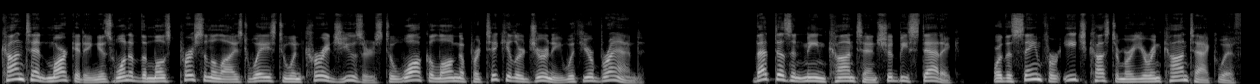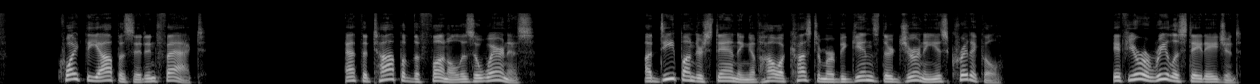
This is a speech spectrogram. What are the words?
Content marketing is one of the most personalized ways to encourage users to walk along a particular journey with your brand. That doesn't mean content should be static, or the same for each customer you're in contact with. Quite the opposite, in fact. At the top of the funnel is awareness. A deep understanding of how a customer begins their journey is critical. If you're a real estate agent,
